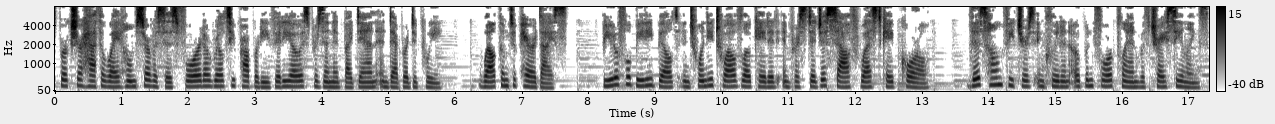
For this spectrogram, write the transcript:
Berkshire Hathaway HomeServices Florida Realty property video is presented by Dan and Deborah Dupuis. Welcome to paradise. Beautiful Beattie built in 2012 located in prestigious southwest Cape Coral. This home features include an open floor plan with tray ceilings,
